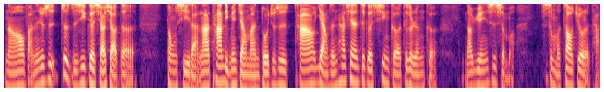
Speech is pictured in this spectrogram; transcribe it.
然后反正就是这只是一个小小的东西啦。那他里面讲蛮多，就是他养成他现在这个性格、这个人格，然后原因是什么？是什么造就了他？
